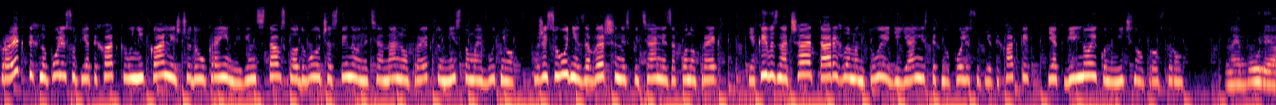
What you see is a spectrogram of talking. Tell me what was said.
Проект технополісу П'ятихатки унікальний щодо України. Він став складовою частиною національного проекту Місто майбутнього. Вже сьогодні завершений спеціальний законопроект, який визначає та регламентує діяльність технополісу П'ятихатки як вільного економічного простору. Наиболее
